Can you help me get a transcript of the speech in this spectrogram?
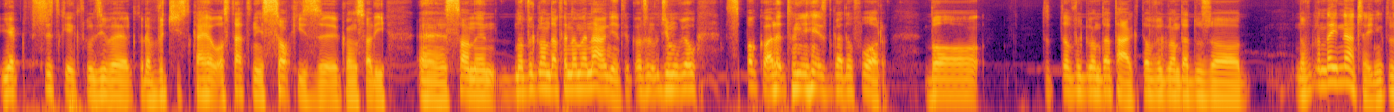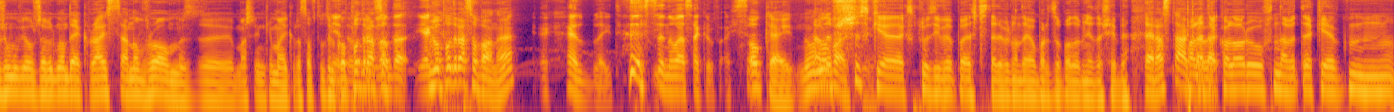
jak wszystkie ekskluzywy, które wyciskają ostatnie soki z konsoli e, Sony, no wygląda fenomenalnie, tylko że ludzie mówią spoko, ale to nie jest God of War, bo to, to wygląda tak, to wygląda dużo, no wygląda inaczej. Niektórzy mówią, że wygląda jak Rise Son of Rome z e, maszynki Microsoftu, tylko, to podraso- jak- tylko podrasowane. Jak Hellblade. Senua Sacrifice. Okej, no, Ale no właśnie. wszystkie ekskluzywy PS4 wyglądają bardzo podobnie do siebie. Teraz tak, Paleta ale... kolorów, nawet takie mm,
